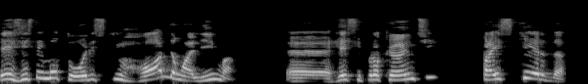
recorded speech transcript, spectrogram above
Existem motores que rodam a lima é, reciprocante para a esquerda,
